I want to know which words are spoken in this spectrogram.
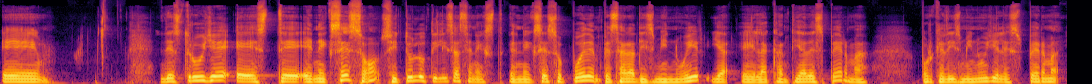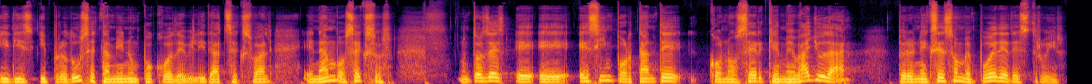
Em, destruye este, en exceso, si tú lo utilizas en, exceso, puede empezar a disminuir eh, la cantidad de esperma, porque disminuye el esperma y, y produce también un poco de debilidad sexual en ambos sexos. Entonces, eh, eh, es importante conocer que me va a ayudar, pero en exceso me puede destruir.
